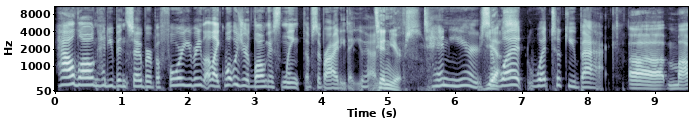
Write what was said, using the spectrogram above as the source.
how long had you been sober before you re like what was your longest length of sobriety that you had? 10 years. 10 years. Yes. So what what took you back? Uh, my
